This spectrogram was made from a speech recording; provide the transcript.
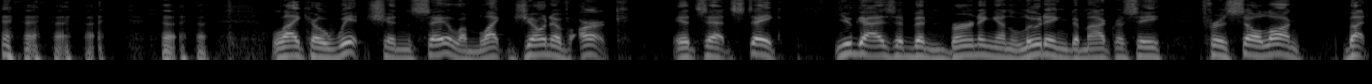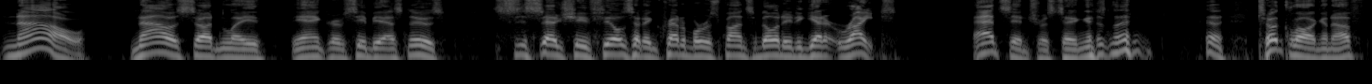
like a witch in Salem, like Joan of Arc. It's at stake. You guys have been burning and looting democracy for so long, but now, now suddenly, the anchor of CBS News says she feels an incredible responsibility to get it right. That's interesting, isn't it? Took long enough.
